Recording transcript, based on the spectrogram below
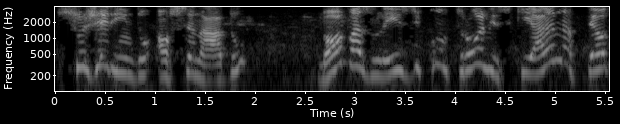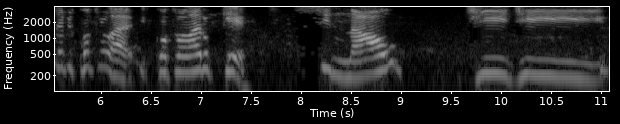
sugerindo ao Senado novas leis de controles que a Anatel deve controlar. E controlar o quê? Sinal de, de,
